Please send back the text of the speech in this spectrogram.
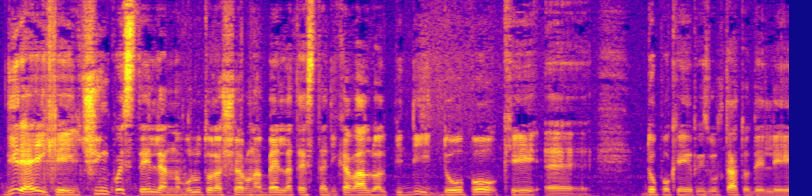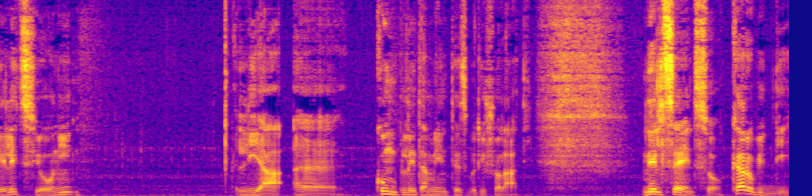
direi che i 5 Stelle hanno voluto lasciare una bella testa di cavallo al PD dopo che, eh, dopo che il risultato delle elezioni li ha eh, completamente sbriciolati. Nel senso, caro PD,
